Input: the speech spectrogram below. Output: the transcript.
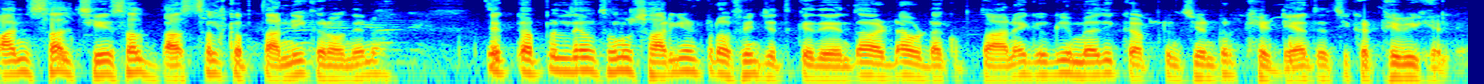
5 ਸਾਲ 6 ਸਾਲ 10 ਸਾਲ ਕਪਤਾਨੀ ਕਰਾਉਂਦੇ ਨਾ ਤੇ ਕਪਿਲ ਦੇਵ ਤੁਹਾਨੂੰ ਸਾਰੀਆਂ ਟਰੋਫੀਆਂ ਜਿੱਤ ਕੇ ਦੇਣ ਦਾ ਐਡਾ ਵੱਡਾ ਕਪਤਾਨ ਹੈ ਕਿਉਂਕਿ ਮੈਂ ਉਹਦੀ ਕੈਪਟਨਸੀ ਅੰਡਰ ਖੇਡਿਆ ਤੇ ਅਸੀਂ ਇਕੱਠੇ ਵੀ ਖੇਲੇ।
